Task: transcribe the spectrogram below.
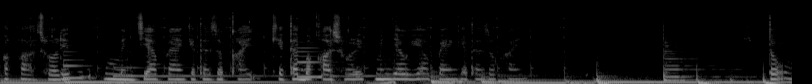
bakal sulit membenci apa yang kita sukai. Kita bakal sulit menjauhi apa yang kita sukai. Itu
